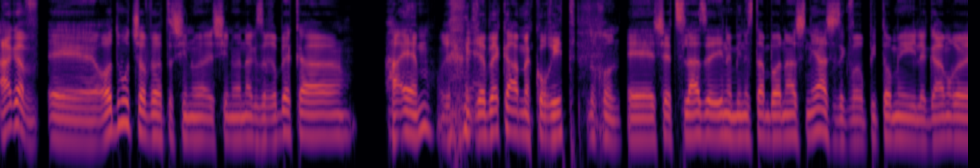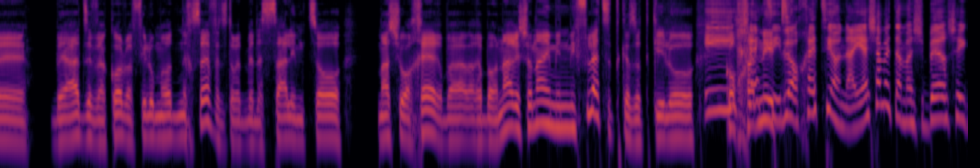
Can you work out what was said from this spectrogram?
אגב, אה, עוד דמות שעוברת את השינוי שינוי ענק זה רבקה האם, רבקה המקורית, נכון. אה, שאצלה זה, הנה, מן הסתם בעונה השנייה, שזה כבר פתאום היא לגמרי בעד זה והכל, ואפילו מאוד נחשפת, זאת אומרת, מנסה למצוא משהו אחר. הרי בעונה הראשונה היא מין מפלצת כזאת, כאילו, היא כוחנית. חצי, לא, חצי עונה. יש שם את המשבר שהיא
